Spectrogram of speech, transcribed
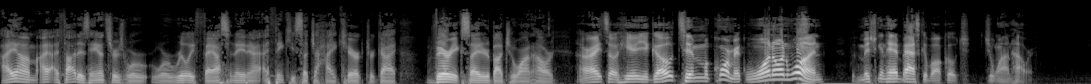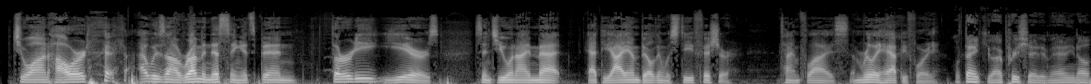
I um I, I thought his answers were, were really fascinating. I, I think he's such a high character guy. Very excited about Juwan Howard. All right, so here you go. Tim McCormick, one on one with Michigan head basketball coach Juwan Howard. Juwan Howard, I was uh, reminiscing. It's been 30 years since you and I met at the IM building with Steve Fisher. Time flies. I'm really happy for you. Well, thank you. I appreciate it, man. You know,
